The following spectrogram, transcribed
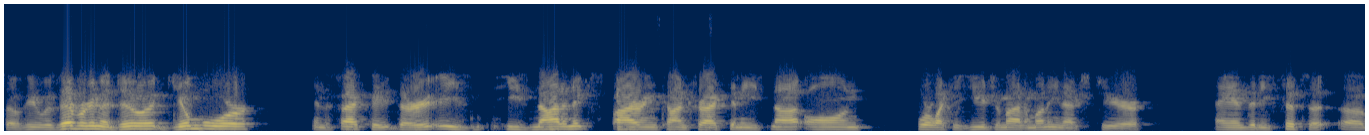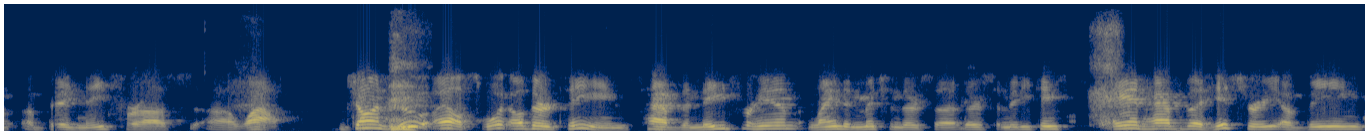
So if he was ever going to do it, Gilmore, and the fact that there he's he's not an expiring contract and he's not on for like a huge amount of money next year, and that he fits a, a, a big need for us. Uh, wow. John, who else? What other teams have the need for him? Landon mentioned there's uh, there's some needy teams and have the history of being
